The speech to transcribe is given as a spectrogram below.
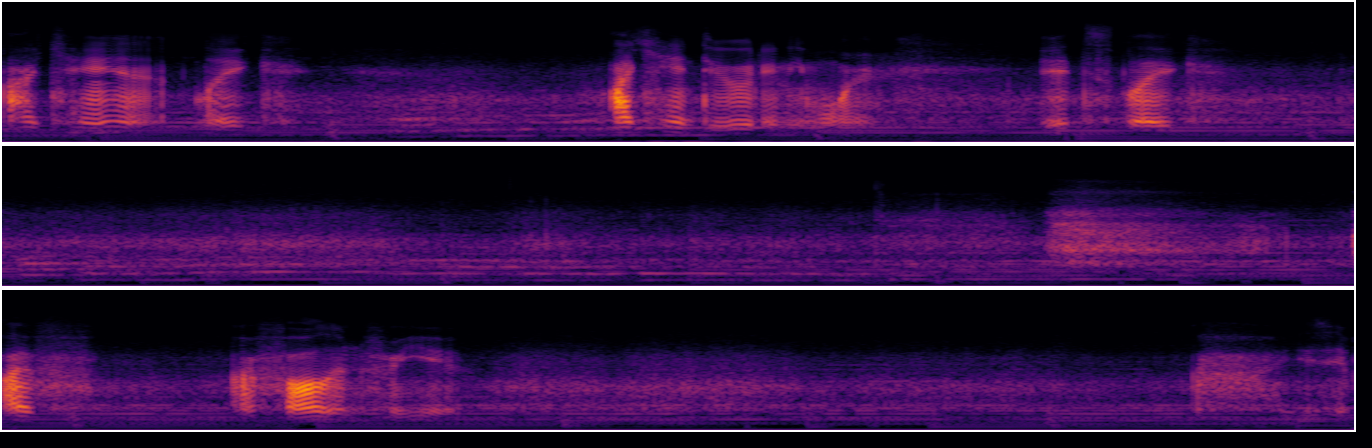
I can't, like, I can't do it anymore. It's like, I've, I've fallen for you. Is it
